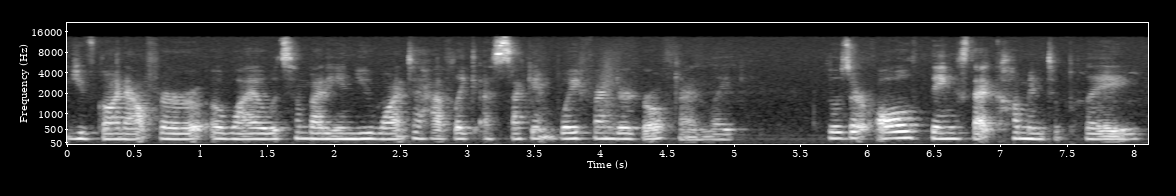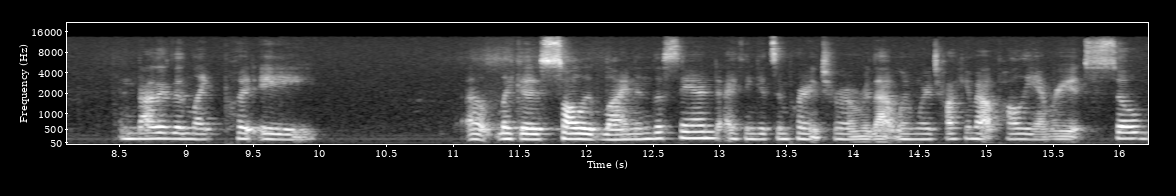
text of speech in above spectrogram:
you've gone out for a while with somebody and you want to have like a second boyfriend or girlfriend like those are all things that come into play. And rather than like put a uh, like a solid line in the sand i think it's important to remember that when we're talking about polyamory it's so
